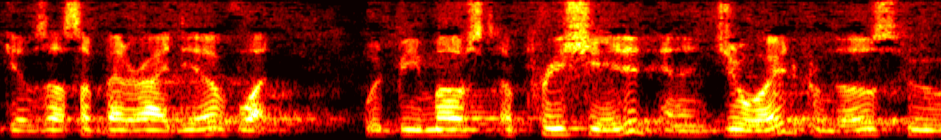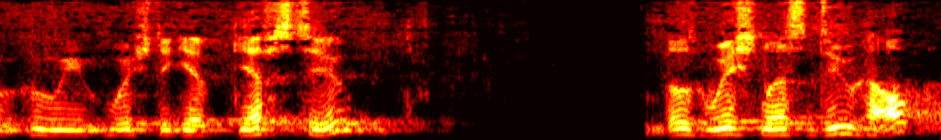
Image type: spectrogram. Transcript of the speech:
Gives us a better idea of what would be most appreciated and enjoyed from those who, who we wish to give gifts to. Those wish lists do help.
